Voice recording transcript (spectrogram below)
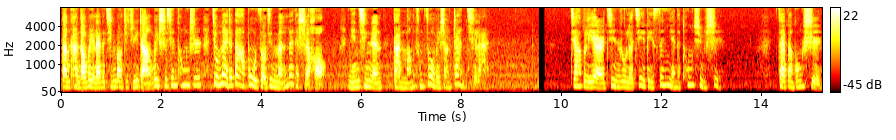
当看到未来的情报局局长未事先通知就迈着大步走进门来的时候，年轻人赶忙从座位上站起来。加布里尔进入了戒备森严的通讯室。在办公室，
